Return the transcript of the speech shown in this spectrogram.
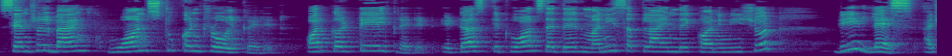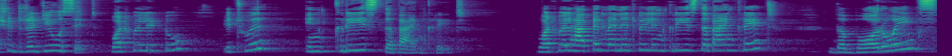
central bank wants to control credit or curtail credit, it does it wants that their money supply in the economy should be less. I should reduce it. What will it do? It will increase the bank rate. What will happen when it will increase the bank rate? The borrowings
